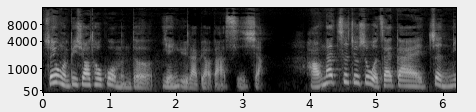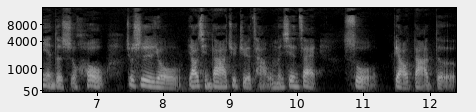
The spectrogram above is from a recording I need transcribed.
所以，我们必须要透过我们的言语来表达思想。好，那这就是我在带正念的时候，就是有邀请大家去觉察我们现在所表达的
